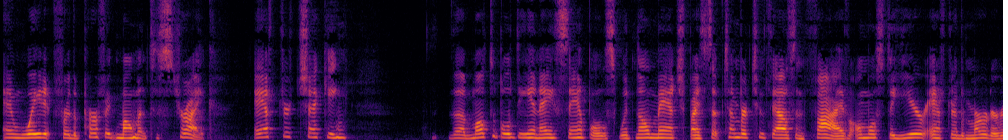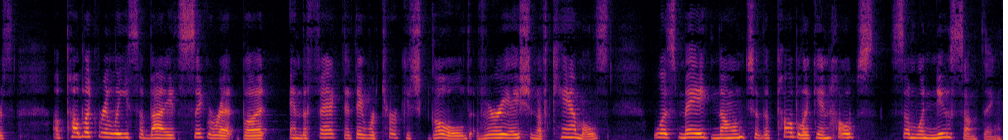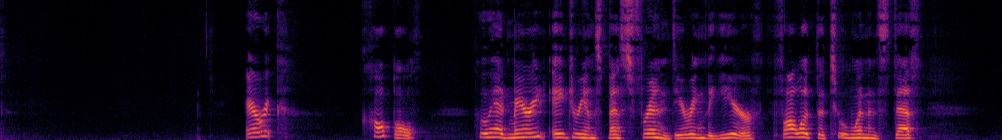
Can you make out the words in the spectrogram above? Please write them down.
and waited for the perfect moment to strike. After checking the multiple DNA samples with no match by September 2005, almost a year after the murders, a public release about a cigarette butt and the fact that they were Turkish gold, a variation of camels, was made known to the public in hopes someone knew something. Eric Copple, who had married Adrian's best friend during the year, followed the two women's death,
